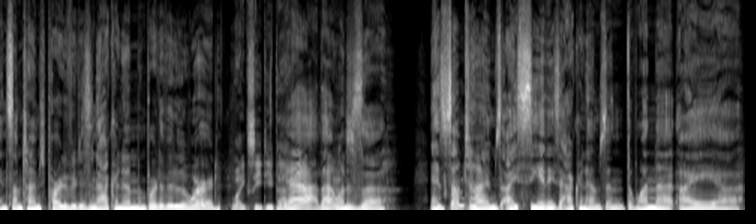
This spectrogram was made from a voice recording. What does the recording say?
And sometimes part of it is an acronym and part of it is a word. like C-TPAT. Yeah, that one is a. And sometimes I see these acronyms, and the one that I uh,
